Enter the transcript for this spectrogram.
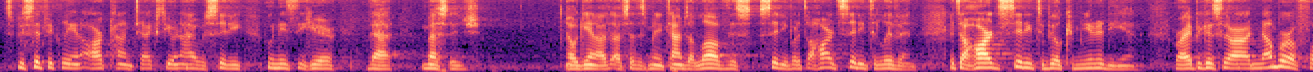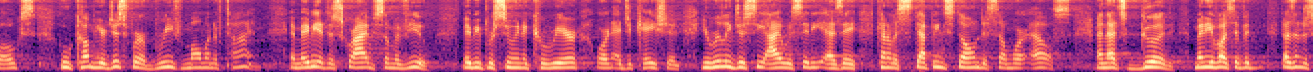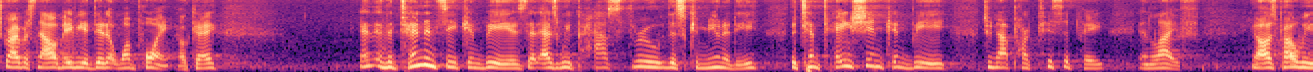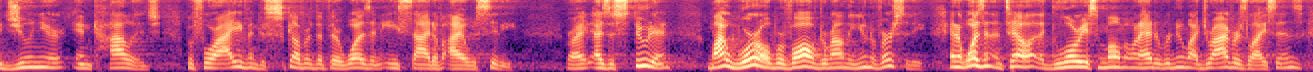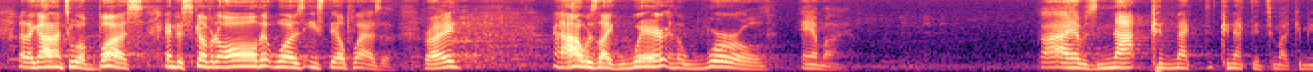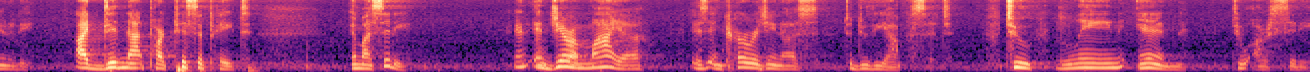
specifically in our context here in Iowa City, who needs to hear that message. Now, again, I've, I've, said this many times. I love this city, but it's a hard city to live in. It's a hard city to build community in, right? Because there are a number of folks who come here just for a brief moment of time. And maybe it describes some of you. Maybe pursuing a career or an education. You really just see Iowa City as a kind of a stepping stone to somewhere else. And that's good. Many of us, if it doesn't describe us now, maybe it did at one point, okay? And, and the tendency can be is that as we pass through this community, the temptation can be to not participate in life. You know, I was probably a junior in college before I even discovered that there was an east side of Iowa City, right? As a student, my world revolved around the university. And it wasn't until a glorious moment when I had to renew my driver's license that I got onto a bus and discovered all that was Eastdale Plaza, right? And I was like, where in the world am I? I was not connect, connected to my community. I did not participate in my city. And, and Jeremiah is encouraging us to do the opposite, to lean in to our city,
